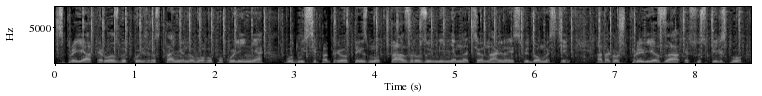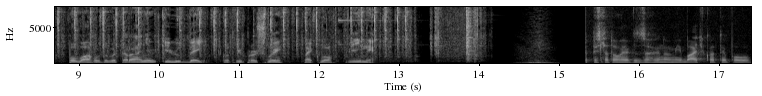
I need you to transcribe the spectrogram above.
сприяти розвитку і зростанню нового покоління у дусі патріотизму та з розумінням національної свідомості, а також прив'язати суспільству повагу до ветеранів і людей, котрі пройшли пекло війни. Після того, як загинув мій батько, типу,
